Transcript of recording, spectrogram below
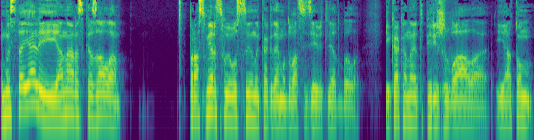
И мы стояли, и она рассказала про смерть своего сына, когда ему 29 лет было. И как она это переживала. И о том,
